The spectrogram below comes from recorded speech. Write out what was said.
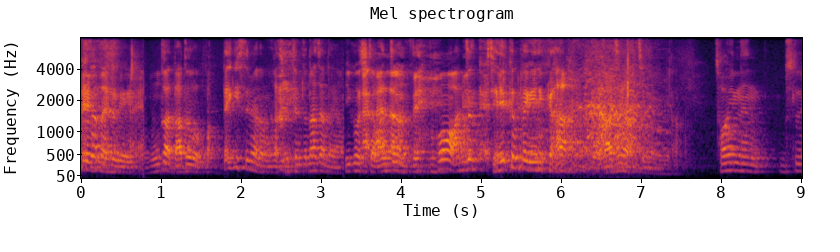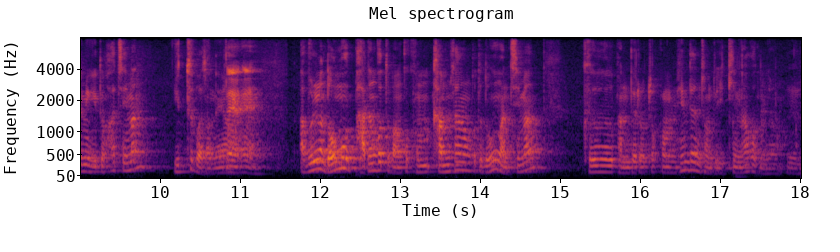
크잖아요 그게 뭔가 나도 막 백 있으면 뭔가 좀 든든하잖아요 이거 진짜 아, 안 완전 나왔네. 어 완전 제일 큰 백이니까 네, 마지막 질문입니다 저희는 무슬림이기도 하지만 유튜버잖아요 네, 네. 아 물론 너무 받은 것도 많고 감- 감사한 것도 너무 많지만 그 반대로 조금 힘든 점도 있긴 하거든요 음.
